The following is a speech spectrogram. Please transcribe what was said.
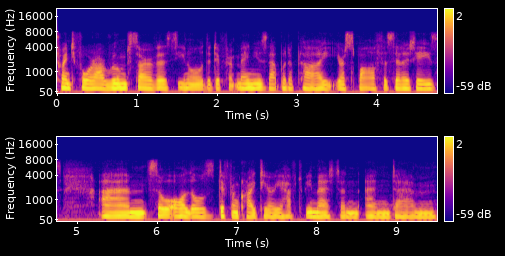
24-hour room service. You know the different menus that would apply, your spa facilities. Um, so all those different criteria have to be met and and um,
